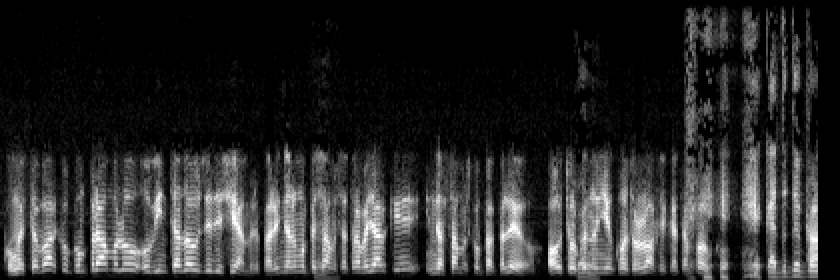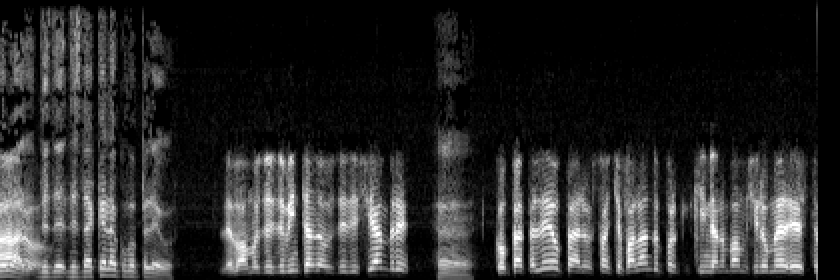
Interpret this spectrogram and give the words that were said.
Con este barco comprámoslo o 22 de diciembre, pero ainda non empezamos a traballar que ainda estamos con papeleo. Outro claro. que non encontro lógica tampouco. Canto tempo claro. levas desde, desde aquela con papeleo? Levamos desde o 22 de diciembre eh. co Pepe Leo, pero estánche falando porque que ainda non vamos ir este,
